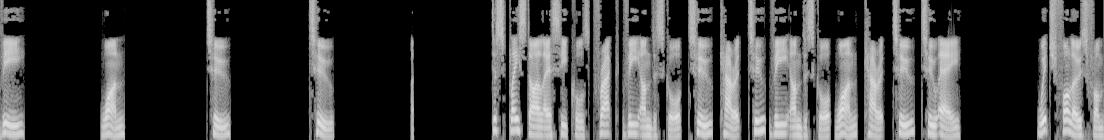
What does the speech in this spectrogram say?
V one two two. Display style s equals frac v underscore two caret two v underscore one caret two two a, which follows from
